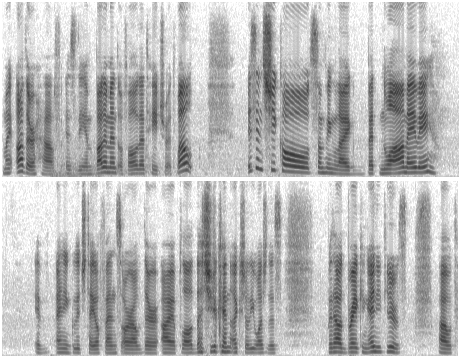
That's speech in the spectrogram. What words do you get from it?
My other half is the embodiment of all that hatred. Well, isn't she called something like Bête Noire, maybe? If any Glitch Tale fans are out there, I applaud that you can actually watch this without breaking any tears out.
